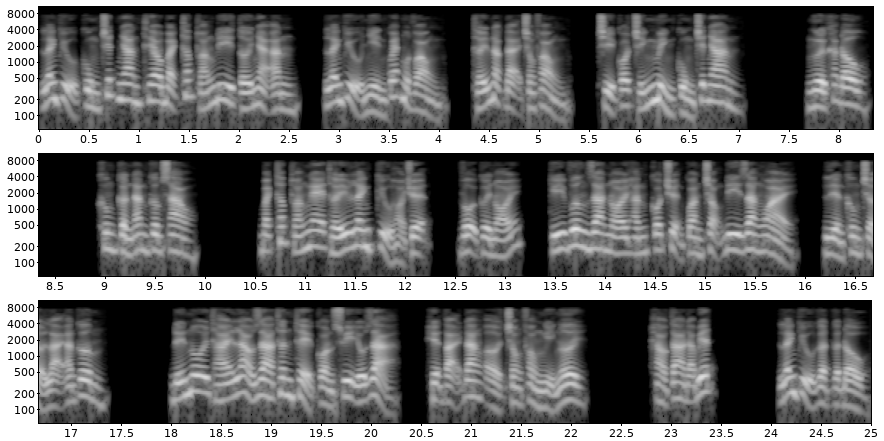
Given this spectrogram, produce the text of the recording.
Lãnh cửu cùng chiết nhan theo bạch thấp thoáng đi tới nhà ăn, lãnh cửu nhìn quét một vòng, thấy nặc đại trong phòng, chỉ có chính mình cùng chiết nhan. Người khác đâu? Không cần ăn cơm sao? Bạch thấp thoáng nghe thấy lãnh cửu hỏi chuyện, vội cười nói, ký vương ra nói hắn có chuyện quan trọng đi ra ngoài, liền không trở lại ăn cơm. Đến nôi thái lão ra thân thể còn suy yếu giả, hiện tại đang ở trong phòng nghỉ ngơi. Hảo ta đã biết. Lãnh cửu gật gật đầu.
